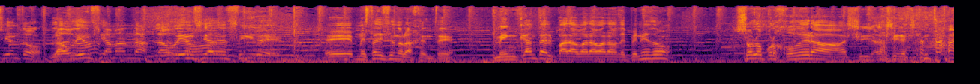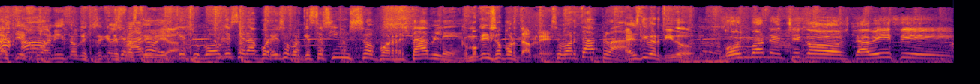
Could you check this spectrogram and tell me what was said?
Siento, la audiencia manda, la audiencia decide. Eh, me está diciendo la gente, me encanta el parabarabara de Penedo solo por joder a, Si- a la sirenita y Juanito, que sé que les Claro, fastidia. es que supongo que será por eso, porque esto es insoportable. ¿Cómo que insoportable? Insoportable. Es divertido. Good morning, chicos. David y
